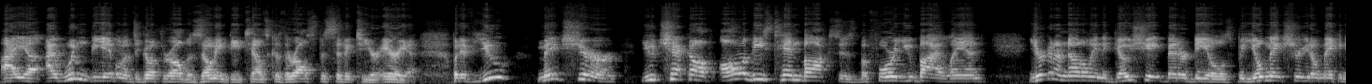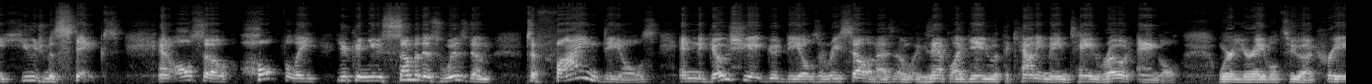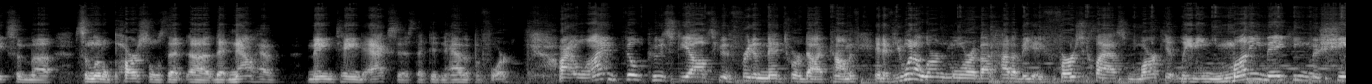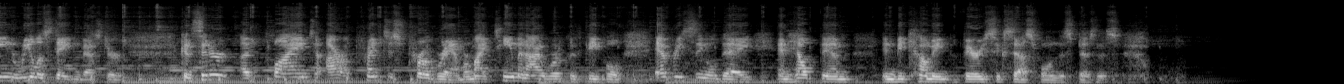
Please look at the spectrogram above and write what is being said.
I, uh, I wouldn't be able to go through all the zoning details because they're all specific to your area. But if you make sure you check off all of these 10 boxes before you buy land, you're going to not only negotiate better deals, but you'll make sure you don't make any huge mistakes. And also, hopefully, you can use some of this wisdom to find deals and negotiate good deals and resell them. As an example I gave you with the county maintained road angle, where you're able to uh, create some uh, some little parcels that uh, that now have maintained access that didn't have it before. All right, well, I'm Phil Pustejovsky with FreedomMentor.com, and if you want to learn more about how to be a first-class, market-leading, money-making machine real estate investor, consider applying to our apprentice program where my team and I work with people every single day and help them in becoming very successful in this business.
